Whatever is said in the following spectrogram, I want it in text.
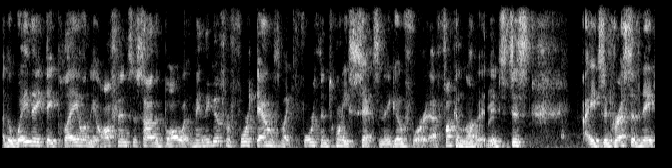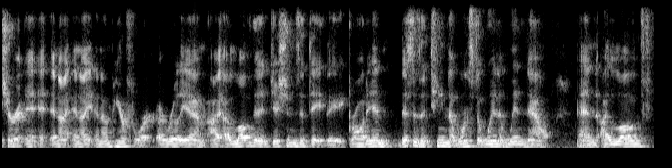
The way they, they play on the offensive side of the ball, I mean, they go for fourth downs like fourth and 26, and they go for it. I fucking love it. It's just, it's aggressive nature, and, and I and I and I'm here for it. I really am. I, I love the additions that they they brought in. This is a team that wants to win and win now, and I love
